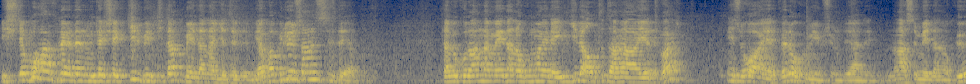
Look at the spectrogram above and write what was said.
işte bu harflerden müteşekkil bir kitap meydana getirdim. Yapabiliyorsanız siz de yapın. Tabi Kur'an'da meydan okuma ile ilgili altı tane ayet var. Neyse o ayetleri okumayayım şimdi yani nasıl meydan okuyor.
